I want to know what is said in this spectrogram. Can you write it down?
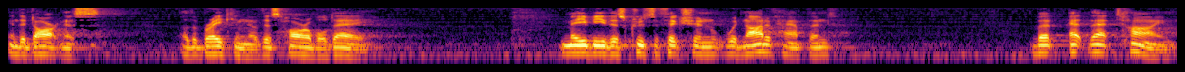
in the darkness of the breaking of this horrible day. Maybe this crucifixion would not have happened, but at that time,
